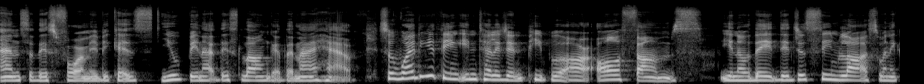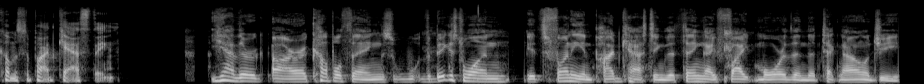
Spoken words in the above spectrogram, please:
answer this for me because you've been at this longer than I have. So, why do you think intelligent people are all thumbs? You know, they, they just seem lost when it comes to podcasting. Yeah, there are a couple things. The biggest one, it's funny in podcasting, the thing I fight more than the technology,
